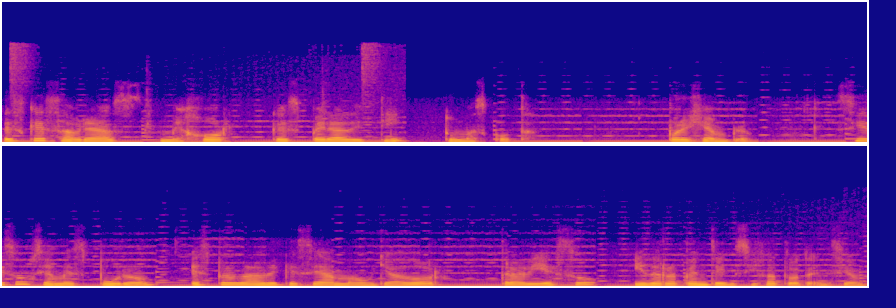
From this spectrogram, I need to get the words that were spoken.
es que sabrás mejor qué espera de ti tu mascota. Por ejemplo, si es un siamés puro, es probable que sea maullador, travieso y de repente exija tu atención.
